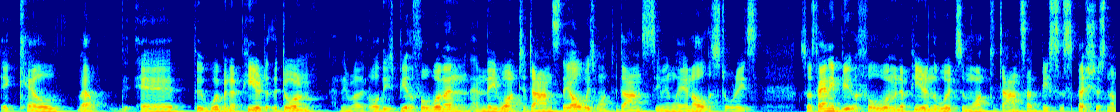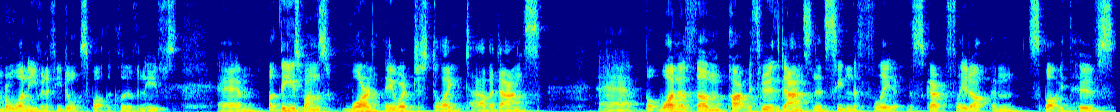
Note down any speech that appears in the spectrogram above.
it killed. Well, uh, the women appeared at the door, and they were like, "Oh, these beautiful women," and they want to dance. They always want to dance, seemingly in all the stories. So if any beautiful women appear in the woods and want to dance, I'd be suspicious. Number one, even if you don't spot the cloven hooves. Um, but these ones weren't. They were just delighted to have a dance. Uh, but one of them, partway through the dance, and had seen the flare, the skirt flare up and spotted the hooves,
